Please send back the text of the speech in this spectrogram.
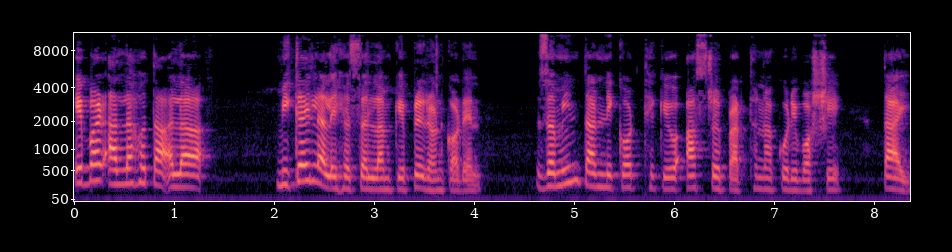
এবার আল্লাহ তাআলা মিকাইল আলহাসাল্লামকে প্রেরণ করেন। জমিন তার নিকট থেকেও আশ্রয় প্রার্থনা করে বসে। তাই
